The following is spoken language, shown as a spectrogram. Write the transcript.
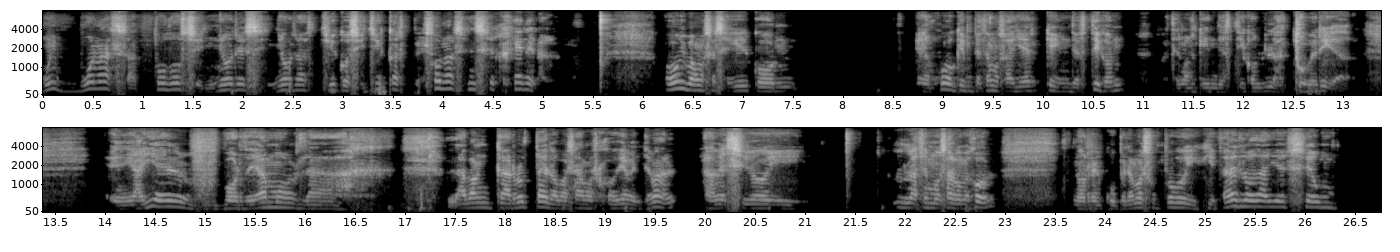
Muy buenas a todos, señores, señoras, chicos y chicas, personas en general. Hoy vamos a seguir con el juego que empezamos ayer, Game Desticon. Tenemos Game Desticon, la tubería. Eh, ayer bordeamos la, la bancarrota y lo pasamos jodidamente mal. A ver si hoy lo hacemos algo mejor. Nos recuperamos un poco y quizás lo de ayer sea un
